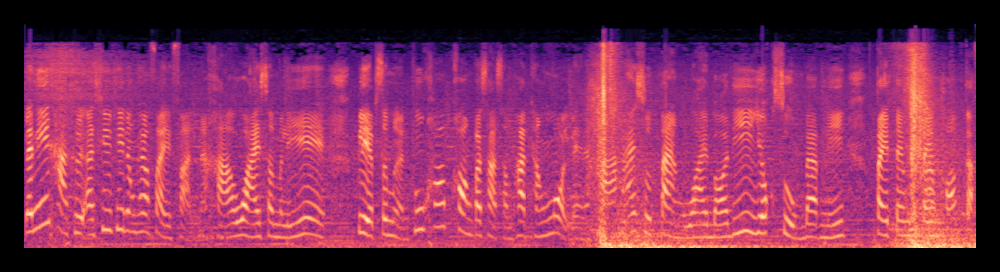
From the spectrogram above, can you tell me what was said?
และนี่ค่ะคืออาชีพที่น้องแพรใฝ่ฝันนะคะวายซัมารีเปรียบเสมือนผู้ครอบครองประสาทสัมผัสทั้งหมดเลยนะคะให้สุดแต่งวายบอดี้ยกสูงแบบนี้ ไปเต็มเต็มพร้อมกับ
